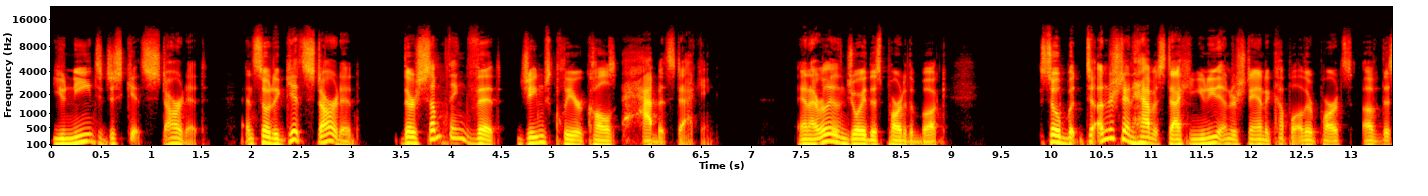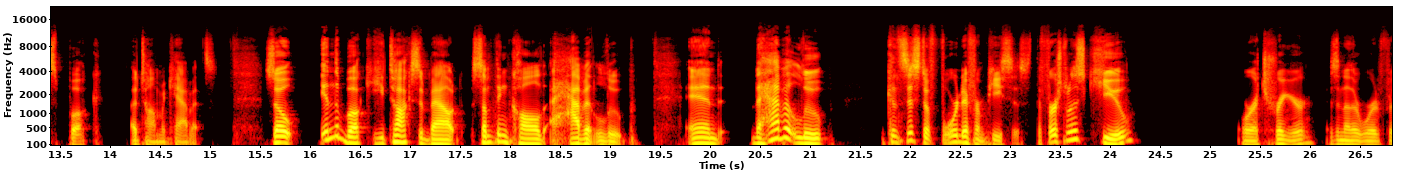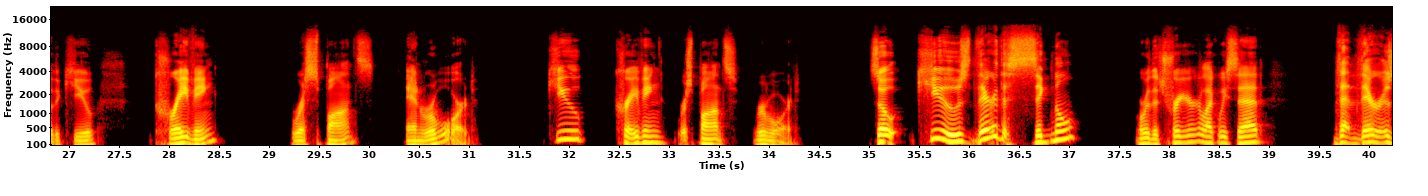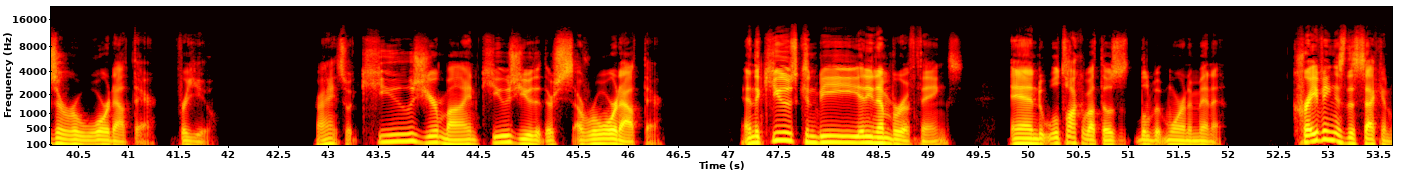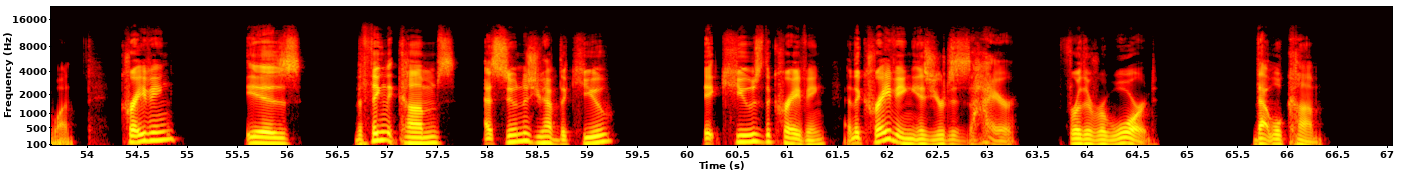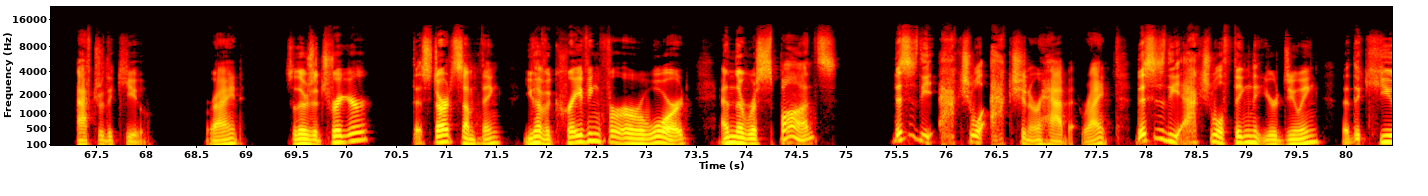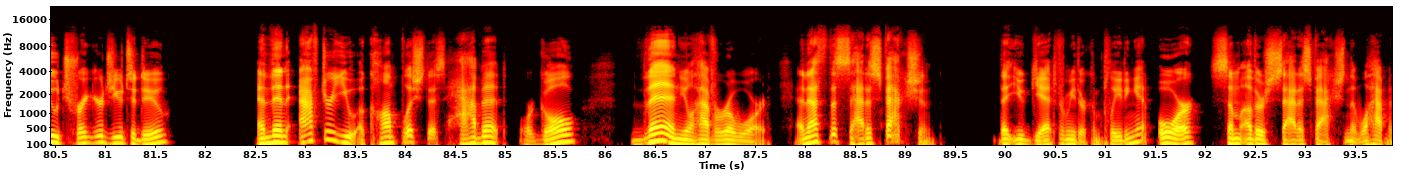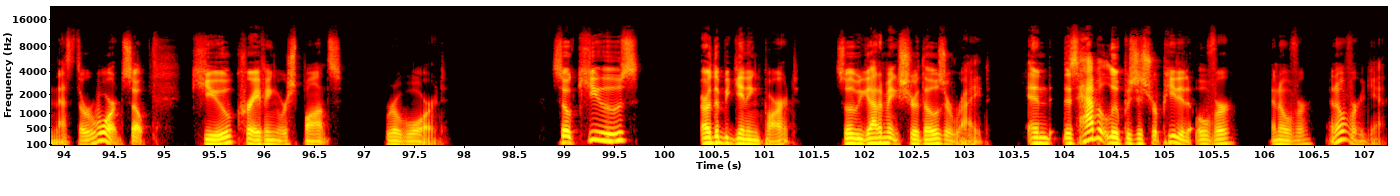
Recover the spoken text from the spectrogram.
you need to just get started. And so to get started, there's something that James Clear calls habit stacking. And I really enjoyed this part of the book. So, but to understand habit stacking, you need to understand a couple other parts of this book, Atomic Habits. So, in the book, he talks about something called a habit loop. And the habit loop consists of four different pieces. The first one is cue, or a trigger is another word for the cue, craving, response, and reward. Cue, craving, response, reward. So cues, they're the signal or the trigger, like we said, that there is a reward out there for you. Right? So it cues your mind, cues you that there's a reward out there. And the cues can be any number of things. And we'll talk about those a little bit more in a minute. Craving is the second one. Craving is the thing that comes as soon as you have the cue it cues the craving, and the craving is your desire for the reward that will come after the cue, right? So there's a trigger that starts something, you have a craving for a reward, and the response this is the actual action or habit, right? This is the actual thing that you're doing that the cue triggered you to do. And then after you accomplish this habit or goal, then you'll have a reward. And that's the satisfaction that you get from either completing it or some other satisfaction that will happen. That's the reward. So, cue, craving, response, reward. So, cues are the beginning part. So, we got to make sure those are right. And this habit loop is just repeated over and over and over again.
